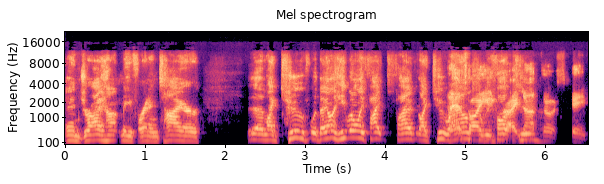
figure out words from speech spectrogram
and dry humped me for an entire uh, like two. They only he would only fight five like two That's rounds. why so you tried two- not to escape.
